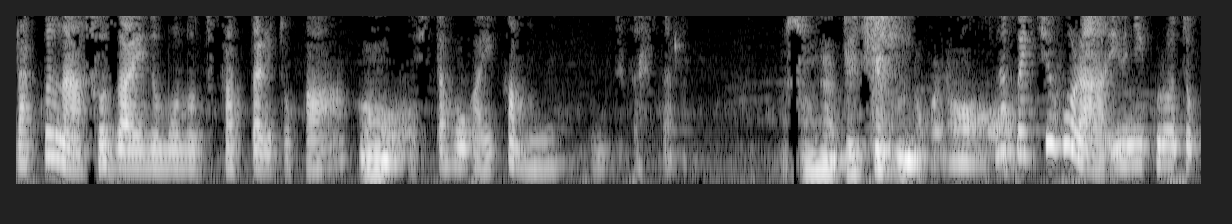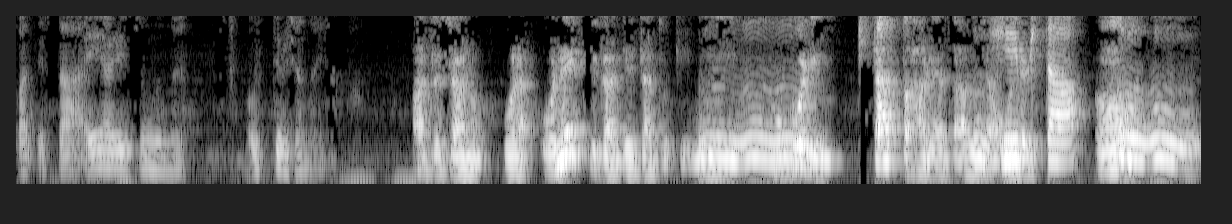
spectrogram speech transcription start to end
楽な素材のもの使ったりとかうん、した方がいいかもね。もしかしたら。そんなんできてくんのかな？なんか一応ほらユニクロとかでさエアリズムのやつとか売ってるじゃないですか。私あのほらお熱が出た時に、うんうんうん。ここにピタッと貼るやつあるじゃん、冷えピタ、うん。うんうん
